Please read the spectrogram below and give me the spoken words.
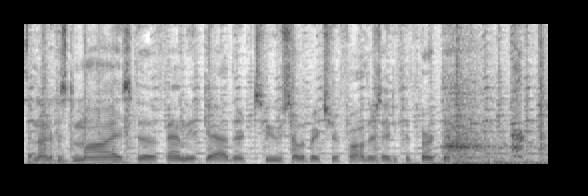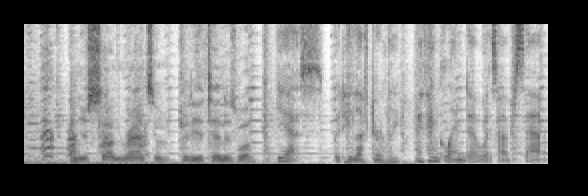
The night of his demise, the family had gathered to celebrate your father's 85th birthday. And your son, Ransom, did he attend as well? Yes, but he left early. I think Linda was upset.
